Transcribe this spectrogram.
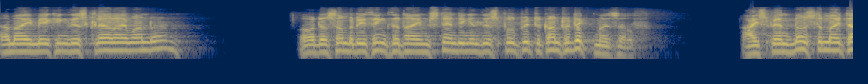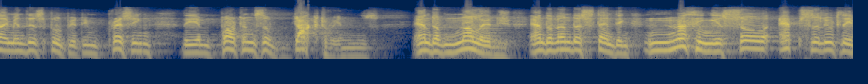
Am I making this clear, I wonder? Or does somebody think that I'm standing in this pulpit to contradict myself? I spend most of my time in this pulpit impressing the importance of doctrines and of knowledge and of understanding. Nothing is so absolutely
